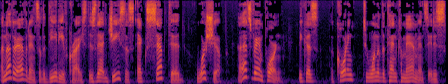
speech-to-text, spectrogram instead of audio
Another evidence of the deity of Christ is that Jesus accepted worship. Now, that's very important because according to one of the Ten Commandments, it is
